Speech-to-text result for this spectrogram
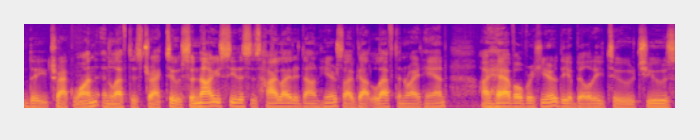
the track one and left is track two. So now you see this is highlighted down here. So I've got left and right hand. I have over here the ability to choose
